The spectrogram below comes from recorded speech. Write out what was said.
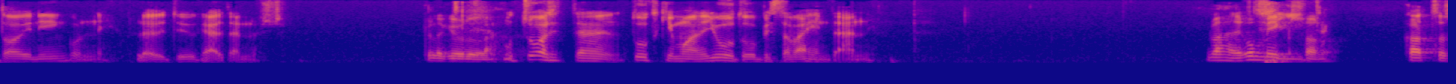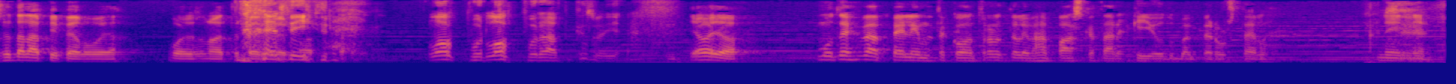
toi niin kun, niin löytyy käytännössä. Kyllä, kyllä. Mut suosittelen tutkimaan YouTubesta vähintään, niin Vähän niinku Mikson. Siitä. Katso sitä läpipeluja. Voi sanoa, että peli Niin. loppu, loppuratkaisu. Joo, joo. Muuten hyvä peli, mutta kontrollit oli vähän paskat ainakin YouTuben perusteella. Niin, niin.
